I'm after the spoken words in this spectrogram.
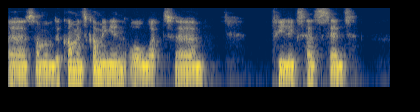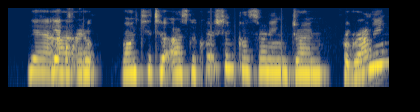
uh, some of the comments coming in or what um, Felix has said yeah, yeah. I, I, wanted to ask a question concerning joint programming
